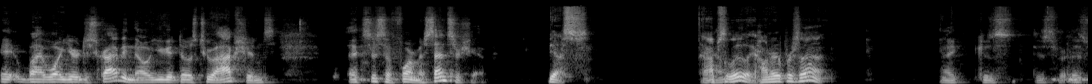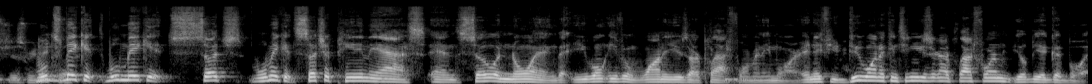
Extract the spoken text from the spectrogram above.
it, by what you're describing, though, you get those two options. It's just a form of censorship. Yes, absolutely, hundred percent. Like, because this, this is just ridiculous. We'll just make it. We'll make it such. We'll make it such a pain in the ass and so annoying that you won't even want to use our platform anymore. And if you do want to continue using our platform, you'll be a good boy.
